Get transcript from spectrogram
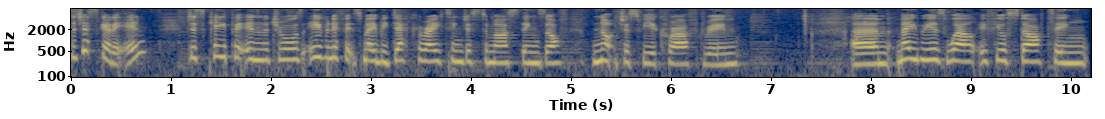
So just get it in. Just keep it in the drawers, even if it's maybe decorating just to mask things off, not just for your craft room. Um, maybe as well, if you're starting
